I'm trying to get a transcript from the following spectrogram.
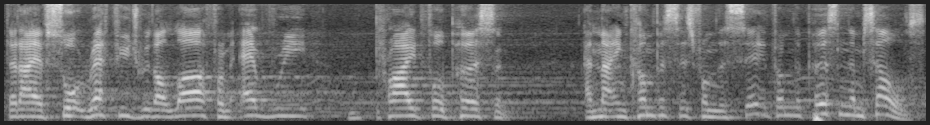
that I have sought refuge with Allah from every prideful person. And that encompasses from the, from the person themselves.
